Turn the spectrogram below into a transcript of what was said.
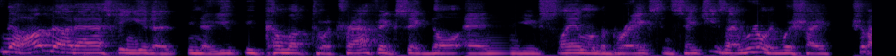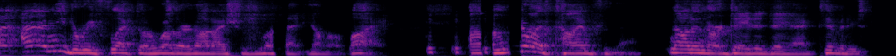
no, I'm not asking you to, you know, you, you come up to a traffic signal and you slam on the brakes and say, geez, I really wish I should, I, I need to reflect on whether or not I should run that yellow light. Um, we don't have time for that, not in our day to day activities.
